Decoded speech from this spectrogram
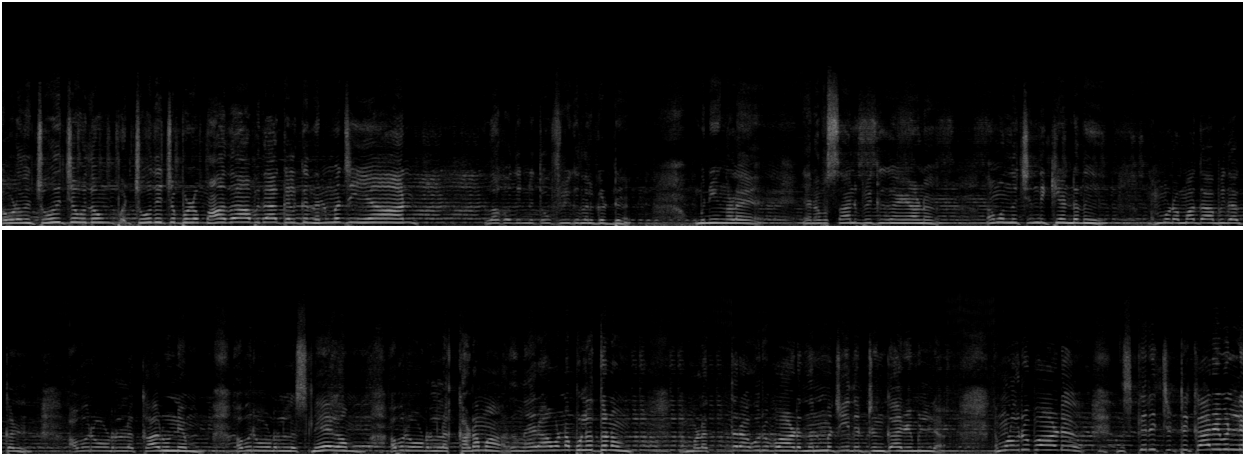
അവിടെ ചോദിച്ചതും ചോദിച്ചപ്പോഴും മാതാപിതാക്കൾക്ക് നന്മ ചെയ്യാൻ അള്ളാഹു അതിന് തൗഫീക്ക് നൽകട്ടെ. മുനിങ്ങളെ ഞാൻ അവസാനിപ്പിക്കുകയാണ്. നമ്മൊന്ന് ചിന്തിക്കേണ്ടത് നമ്മുടെ മാതാപിതാക്കൾ അവരോടുള്ള കാരുണ്യം അവരോടുള്ള സ്നേഹം അവരോടുള്ള കടമ അത് നേരാവണ്ണം പുലർത്തണം. നമ്മൾ എത്ര ഒരുപാട് നന്മ ചെയ്തിട്ടും കാര്യമില്ല. നമ്മൾ ഒരുപാട് നിസ്കരിച്ചിട്ട് കാര്യമില്ല.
